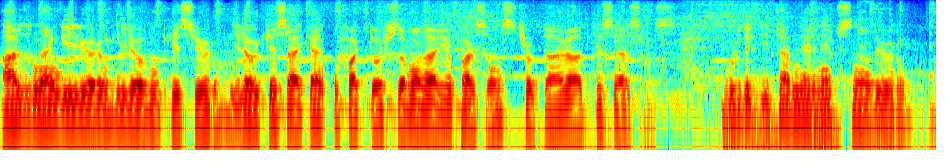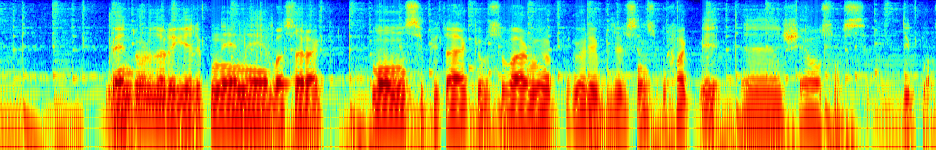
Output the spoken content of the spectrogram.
ardından geliyorum Hilov'umu kesiyorum. Hilov'u keserken ufak doşlamalar yaparsanız çok daha rahat kesersiniz. Buradaki itemlerin hepsini alıyorum. Vendorlara gelip NN'ye basarak Moment Speed ayakkabısı var mı yok mu görebilirsiniz. Ufak bir e, şey olsun size. Dipnot.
